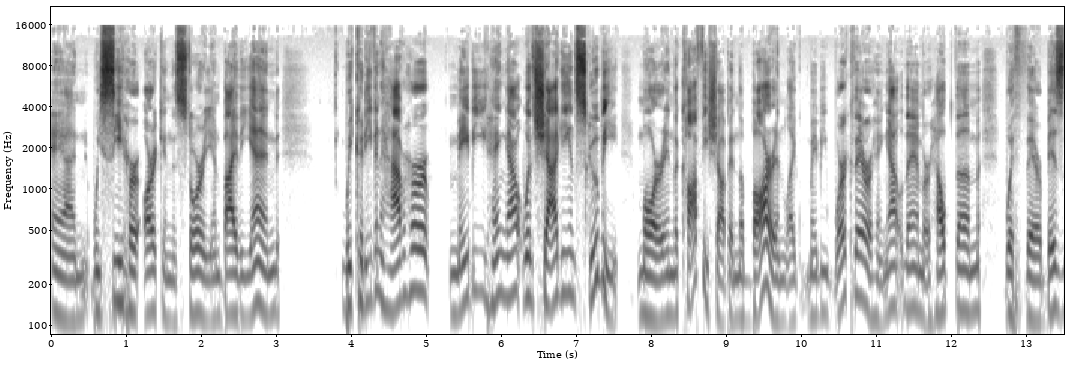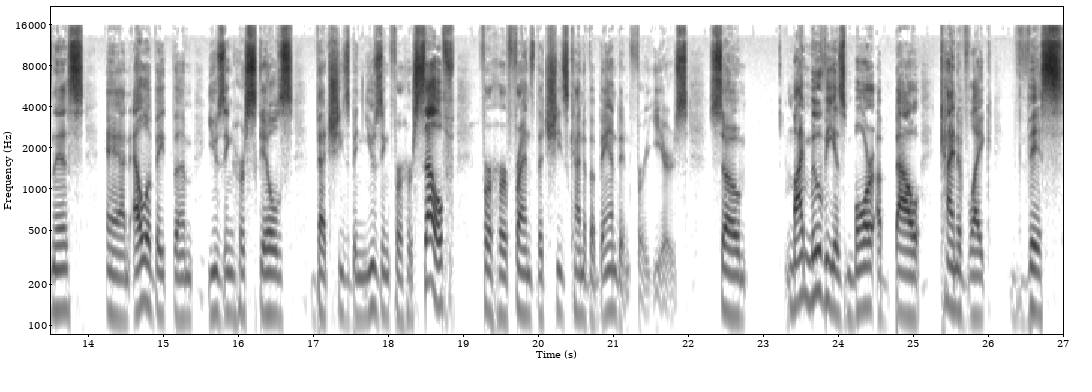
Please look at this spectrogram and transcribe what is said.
And we see her arc in the story. And by the end we could even have her maybe hang out with Shaggy and Scooby more in the coffee shop in the bar and like maybe work there or hang out with them or help them with their business and elevate them using her skills that she's been using for herself for her friends that she's kind of abandoned for years. So my movie is more about kind of like this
